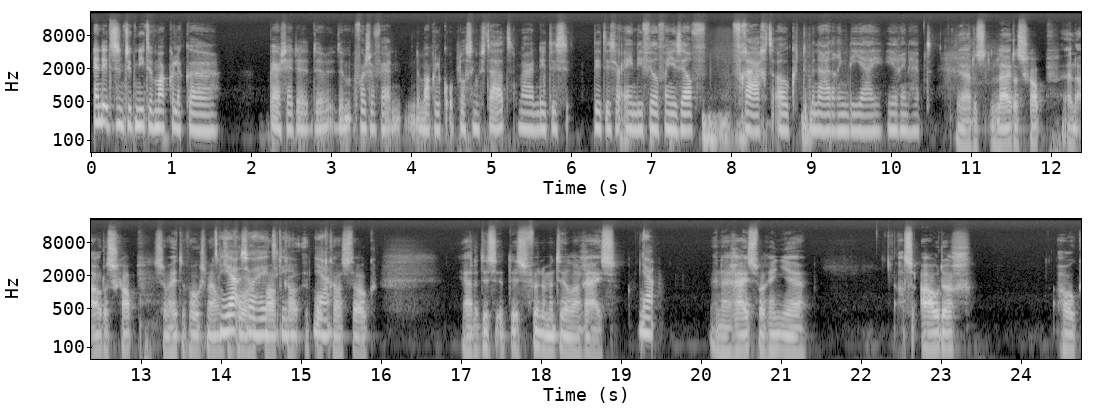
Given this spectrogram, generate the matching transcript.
En dit is natuurlijk niet de makkelijke, per se de, de, de, voor zover de makkelijke oplossing bestaat. Maar dit is, dit is er een die veel van jezelf vraagt, ook de benadering die jij hierin hebt. Ja, dus leiderschap en ouderschap, zo heette volgens mij onze Ja, zo vorige heette die, podca- ja. podcast ook. Ja, dat is, het is fundamenteel een reis. Ja, En een reis waarin je als ouder ook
